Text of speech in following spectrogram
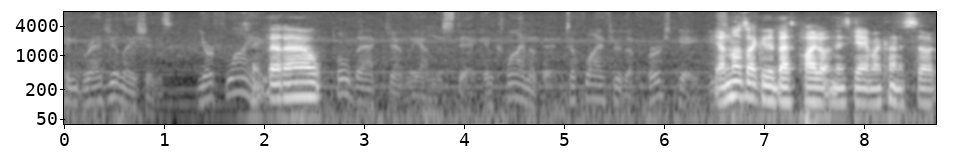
Congratulations, you're flying. Check that out. Pull back gently on the stick and climb a bit to fly through the first gate. Yeah, I'm not exactly the best pilot in this game. I kind of suck.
